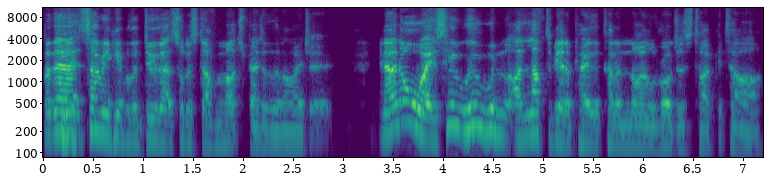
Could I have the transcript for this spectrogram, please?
But there are Yeah. so many people that do that sort of stuff much better than I do. You know, and always, who who wouldn't? I'd love to be able to play the kind of Nile Rodgers type guitar.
